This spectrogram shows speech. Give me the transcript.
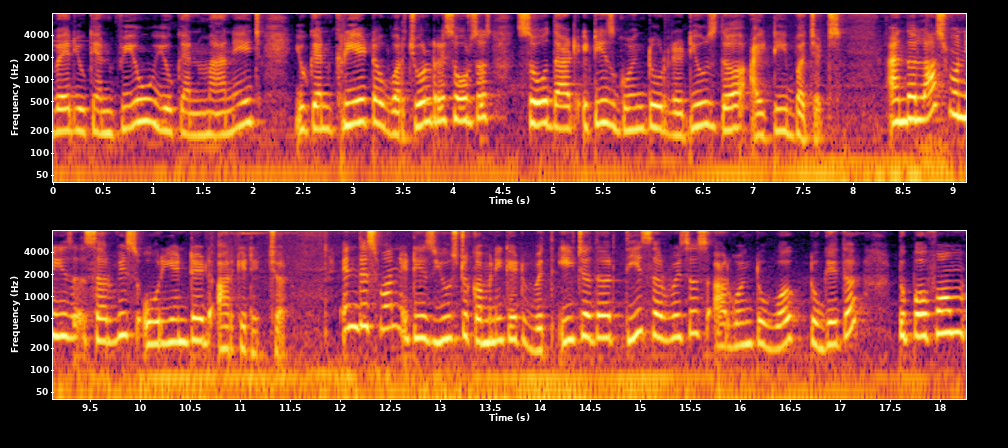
where you can view you can manage you can create a virtual resources so that it is going to reduce the IT budgets. And the last one is service oriented architecture in this one it is used to communicate with each other. These services are going to work together to perform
